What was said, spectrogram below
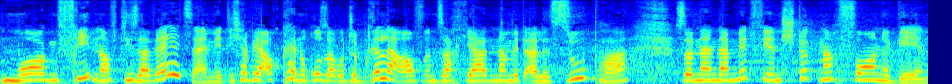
morgen Frieden auf dieser Welt sein wird. Ich habe ja auch keine rosarote Brille auf und sage, ja, damit alles super, sondern damit wir ein Stück nach vorne gehen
